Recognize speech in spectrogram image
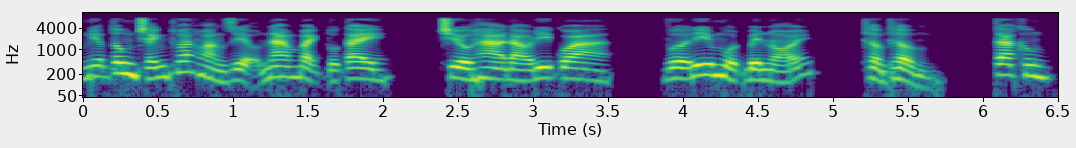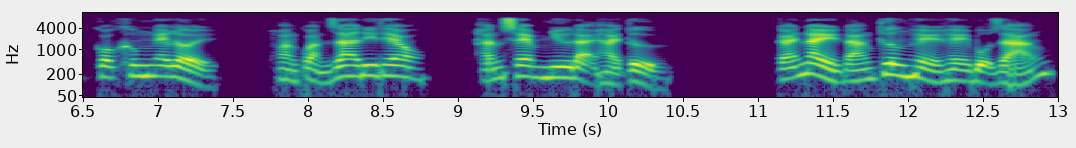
Niệm tông tránh thoát Hoàng Diệu Nam bạch tuột tay, chiều hà đào đi qua, vừa đi một bên nói, thầm thầm, ta không có không nghe lời, Hoàng quản gia đi theo, hắn xem như đại hải tử. Cái này đáng thương hề hề bộ dáng,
